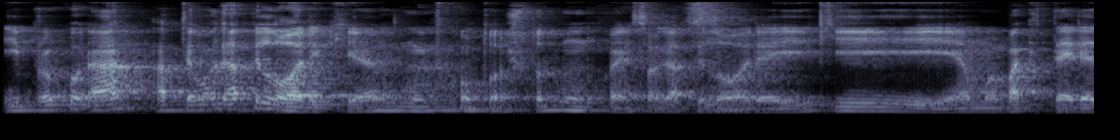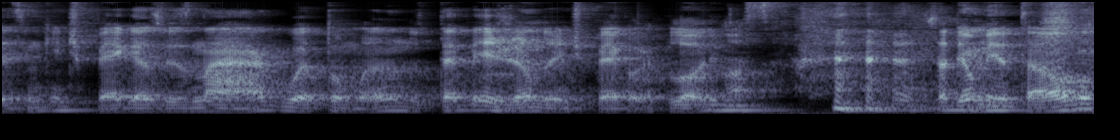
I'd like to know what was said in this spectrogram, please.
e procurar até o H. pylori, que é muito comum, acho que todo mundo conhece o H. pylori aí, que é uma bactériazinha que a gente pega às vezes na água, tomando, até beijando a gente pega o H. pylori. Nossa, já deu medo. Então,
